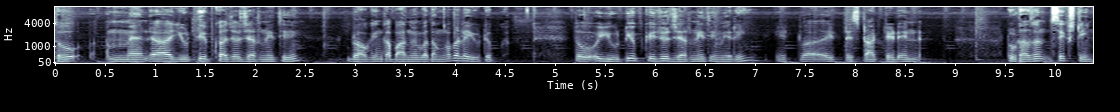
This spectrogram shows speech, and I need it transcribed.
तो मेरा यूट्यूब का जो जर्नी थी, ब्लॉगिंग का बाद में बताऊँगा पहले यूट्यूब का। तो यूट्यूब की जो जर्नी थी मेरी इट इट स्टार्टेड इन 2016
